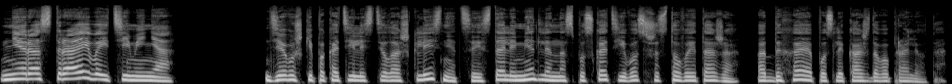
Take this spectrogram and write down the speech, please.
«Не расстраивайте меня!» Девушки покатили стеллаж к лестнице и стали медленно спускать его с шестого этажа, отдыхая после каждого пролета.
